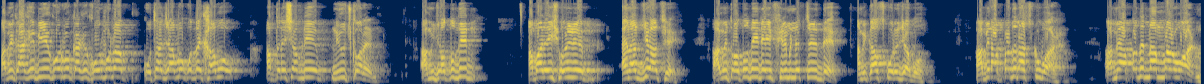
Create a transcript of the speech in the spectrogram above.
আমি কাকে বিয়ে করব, কাকে করব না, কোথায় যাব, কোথায় খাব, আপনারা এসব নিয়ে নিউজ করেন। আমি যতদিন আমার এই শরীরে এনার্জি আছে আমি ততদিন এই ফিল্ম ইন্ডাস্ট্রিতে আমি কাজ করে যাব। আমি আপনাদের রাজকুমার। আমি আপনাদের নাম্বার ওয়ান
